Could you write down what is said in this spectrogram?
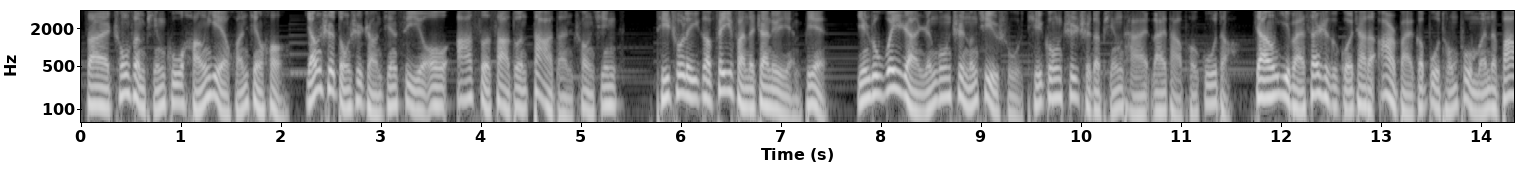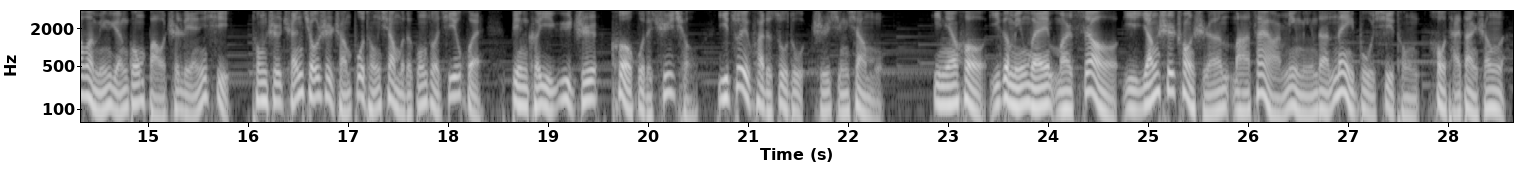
在充分评估行业环境后，杨氏董事长兼 CEO 阿瑟·萨顿大胆创新，提出了一个非凡的战略演变：引入微软人工智能技术提供支持的平台来打破孤岛，将一百三十个国家的二百个不同部门的八万名员工保持联系，通知全球市场不同项目的工作机会，并可以预知客户的需求，以最快的速度执行项目。一年后，一个名为 Marcel 以杨师创始人马塞尔命名的内部系统后台诞生了。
